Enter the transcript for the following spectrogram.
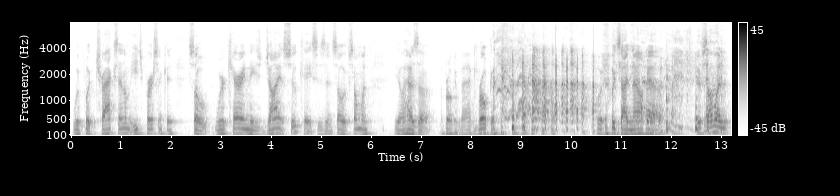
We put tracts in them. Each person can. So we're carrying these giant suitcases. And so if someone, you know, has a A broken back. broken, which I now have, if someone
